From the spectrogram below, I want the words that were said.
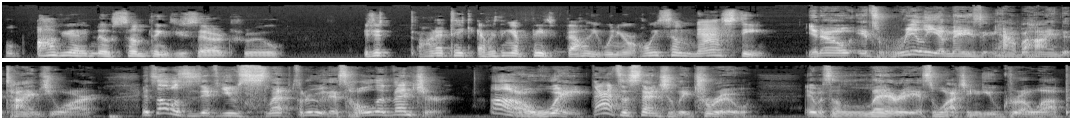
Well, obviously, I know some things you said are true. It's just hard to take everything at face value when you're always so nasty. You know, it's really amazing how behind the times you are. It's almost as if you slept through this whole adventure. Oh, wait, that's essentially true. It was hilarious watching you grow up.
